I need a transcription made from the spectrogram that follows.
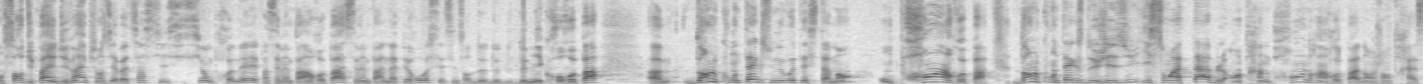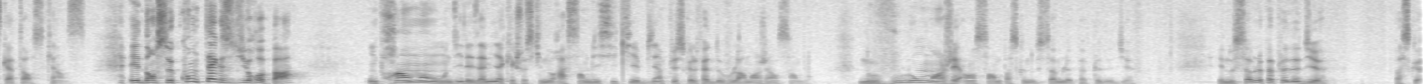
on sort du pain et du vin, et puis on se dit, ah bah tiens, si, on prenait, enfin, c'est même pas un repas, c'est même pas un apéro, c'est une sorte de micro-repas. Dans le contexte du Nouveau Testament, on prend un repas. Dans le contexte de Jésus, ils sont à table en train de prendre un repas dans Jean 13, 14, 15. Et dans ce contexte du repas, on prend un moment où on dit, les amis, il y a quelque chose qui nous rassemble ici, qui est bien plus que le fait de vouloir manger ensemble. Nous voulons manger ensemble parce que nous sommes le peuple de Dieu. Et nous sommes le peuple de Dieu parce que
